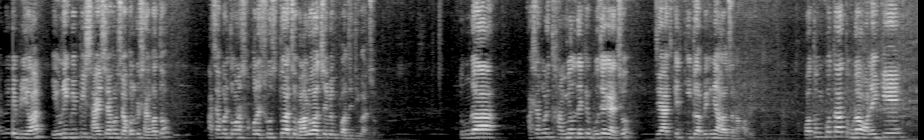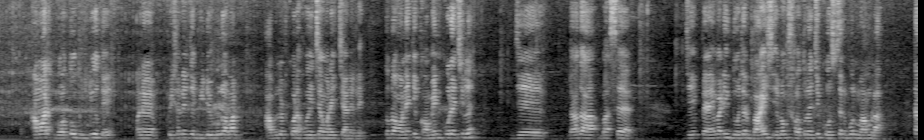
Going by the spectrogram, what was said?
Hello everyone unique BP science এখন সকলকে স্বাগত। আশা করি তোমরা সকলে সুস্থ আছো, ভালো আছো এবং পজিটিভ আছো। তোমরা আশা করি থাম্বেল দেখে বুঝে গেছো যে আজকের কি টপিক নিয়ে আলোচনা হবে। প্রথম কথা, তোমরা অনেকে আমার গত ভিডিওতে মানে পেছনের যে ভিডিওগুলো আমার আপলোড করা হয়েছে আমার এই চ্যানেলে তোমরা অনেকে কমেন্ট করেছিলে যে, দাদা বা স্যার যে প্রাইমারি দু হাজার বাইশ এবং সতেরো যে কোশ্চেন ভুল মামলা, তা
